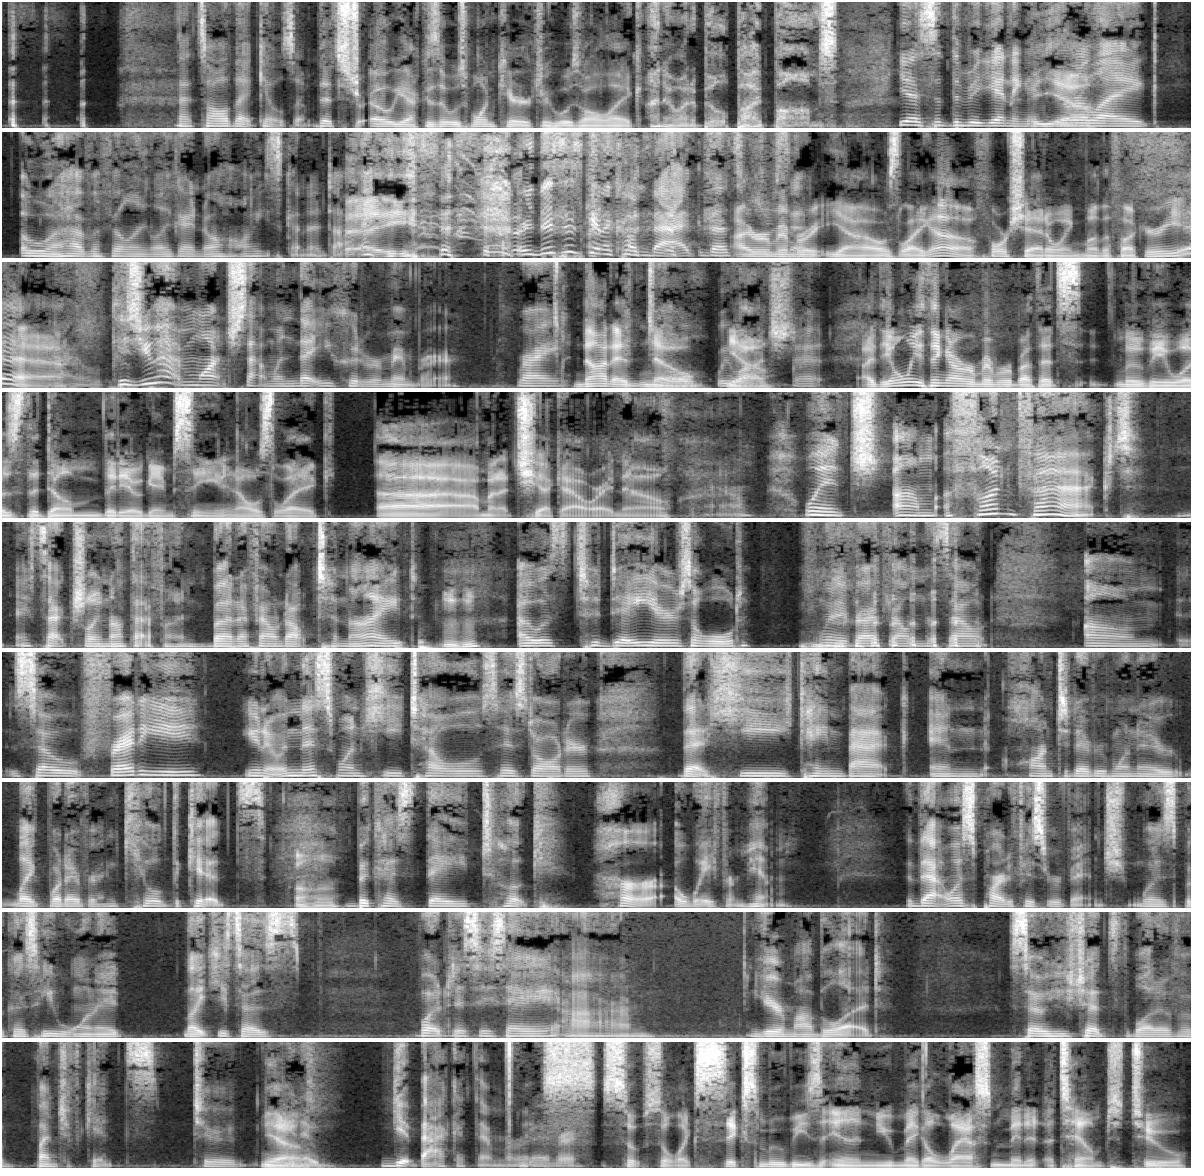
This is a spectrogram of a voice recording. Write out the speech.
That's all that kills him. That's true. Oh yeah, because there was one character who was all like, "I know how to build pipe bombs." Yes, at the beginning. And Yeah. you're like, oh, I have a feeling like I know how he's going to die. I, or this is going to come back. That's I remember. Yeah, I was like, "Oh, foreshadowing, motherfucker." Yeah. Because you hadn't watched that one that you could remember, right? Not as no. We yeah. watched it. I, the only thing I remember about that s- movie was the dumb video game scene, and I was like, "Ah, I'm gonna check out right now." Yeah. Which, um, a fun fact, it's actually not that fun, but I found out tonight. Mm-hmm. I was today years old whenever I found this out. Um, so Freddy, you know, in this one, he tells his daughter that he came back and haunted everyone or like whatever and killed the kids because they took her away from him that was part of his revenge was because he wanted like he says what does he say um you're my blood so he sheds the blood of a bunch of kids to Yeah. you know get back at them or whatever So, so like six movies in, you make a last minute attempt to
